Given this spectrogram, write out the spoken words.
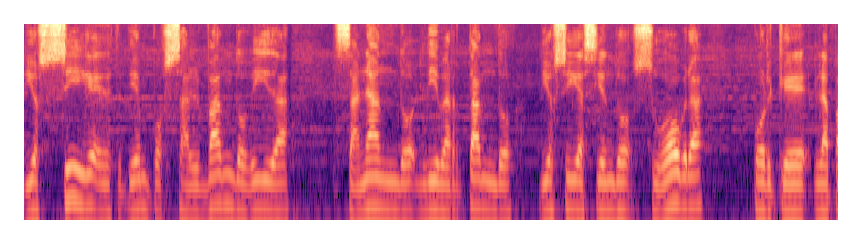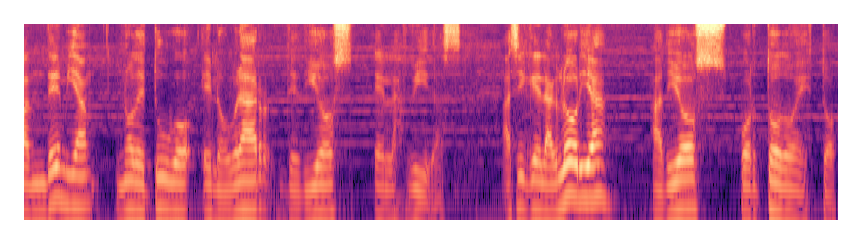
Dios sigue en este tiempo salvando vida, sanando, libertando, Dios sigue haciendo su obra porque la pandemia no detuvo el obrar de Dios en las vidas. Así que la gloria a Dios por todo esto.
